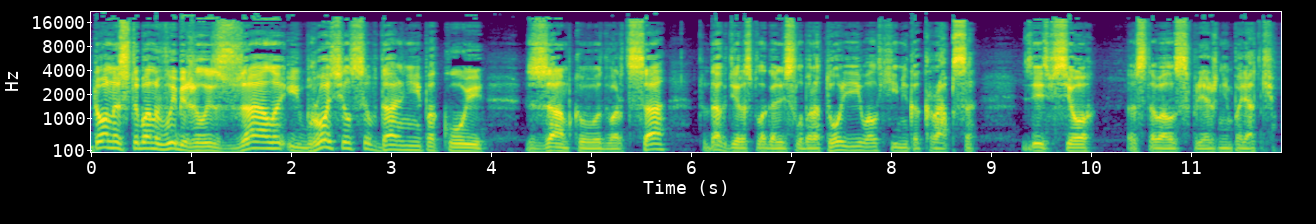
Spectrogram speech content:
Дон Эстебан выбежал из зала и бросился в дальние покои замкового дворца, туда, где располагались лаборатории его алхимика Крапса. Здесь все оставалось в прежнем порядке.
